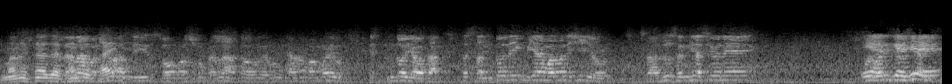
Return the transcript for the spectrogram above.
મનુષ્યના દર્શન તો થાય સો વર્ષો પહેલા તો એવું જાણવા મળ્યું કે સંતો જ આવતા. તો સંતોને એકબીજા મળવાની શી જરૂર? સાધુ સંન્યાસીઓને એ એમ કે છે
